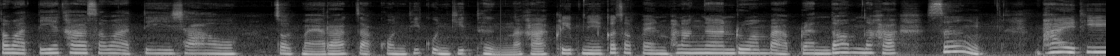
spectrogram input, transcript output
สวัสดีค่ะ สวัสดีชาว จดหมายรักจากคนที่คุณคิดถึงนะคะ คลิปนี้ก็จะเป็นพลังงานรวมแบบแรนดอมนะคะ ซึ่งไพ่ที่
